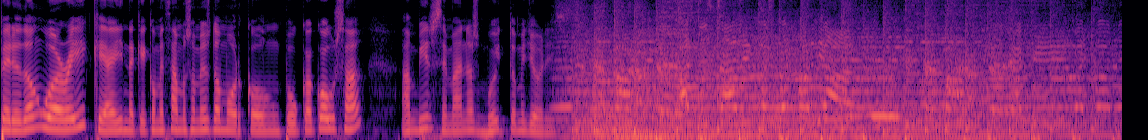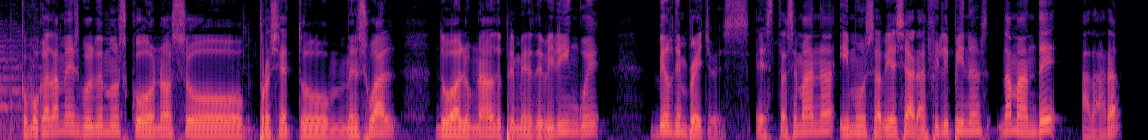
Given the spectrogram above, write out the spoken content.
pero don't worry, que aínda que comezamos o mes do amor con pouca cousa, han vir semanas moito mellores. Música Como cada mes volvemos co noso proxecto mensual do alumnado de primeiro de bilingüe Building Bridges. Esta semana imos a viaxar a Filipinas da man de Adara.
